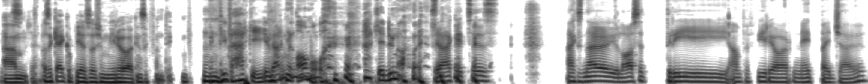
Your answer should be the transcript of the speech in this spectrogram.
Ehm um, ja. as ek kyk op jou social media ook en as ek van dink, met wie werk jy? Jy werk met almal. jy doen alles. ja, ek het soos ek's nou die laaste 3 amper 4 jaar net by Joe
